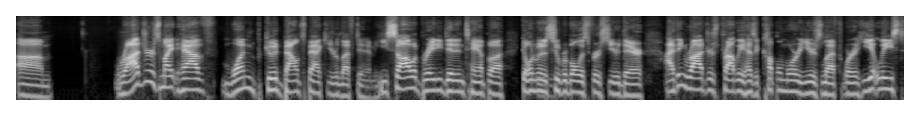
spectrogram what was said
Um, Rodgers might have one good bounce back year left in him. He saw what Brady did in Tampa, going to win a Super Bowl his first year there. I think Rodgers probably has a couple more years left where he at least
